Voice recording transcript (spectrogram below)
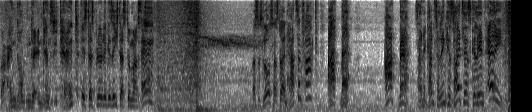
Beeindruckende Intensität? Ist das blöde Gesicht, das du machst? Hä? Was ist los? Hast du einen Herzinfarkt? Atme! Atme! Seine ganze linke Seite ist gelähmt, Eddie! So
